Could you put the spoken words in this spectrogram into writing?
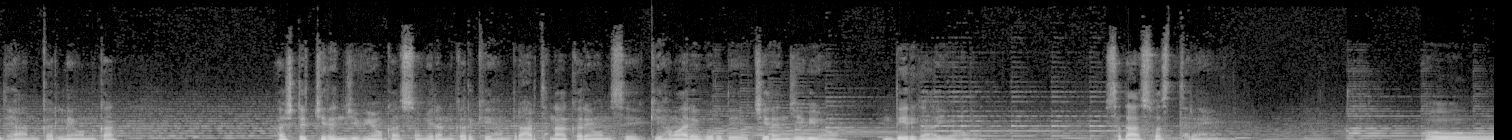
ध्यान कर लें उनका। अष्ट चिरंजीवियों का सुमिरन करके हम प्रार्थना करें उनसे कि हमारे गुरुदेव चिरंजीवी हों, दीर्घायु हों, सदा स्वस्थ रहें। ॐ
